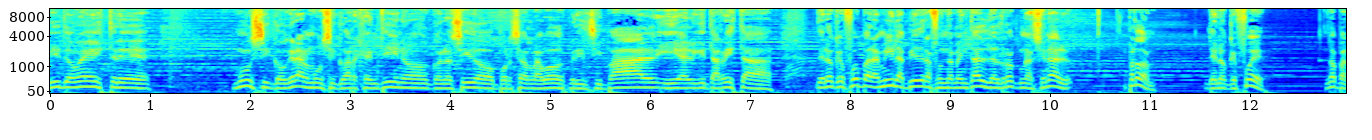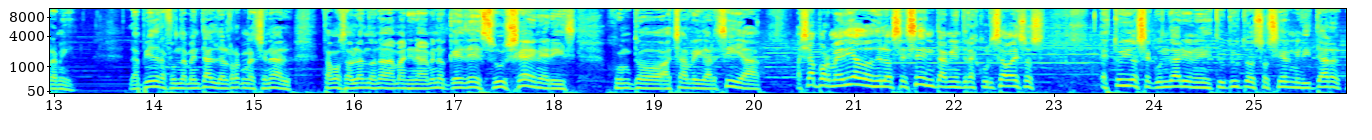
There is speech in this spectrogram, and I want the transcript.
Lito Mestre? Músico, gran músico argentino, conocido por ser la voz principal y el guitarrista de lo que fue para mí la piedra fundamental del rock nacional. Perdón, de lo que fue, no para mí, la piedra fundamental del rock nacional. Estamos hablando nada más ni nada menos que de su generis, junto a Charlie García. Allá por mediados de los 60, mientras cursaba esos estudios secundarios en el Instituto Social Militar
